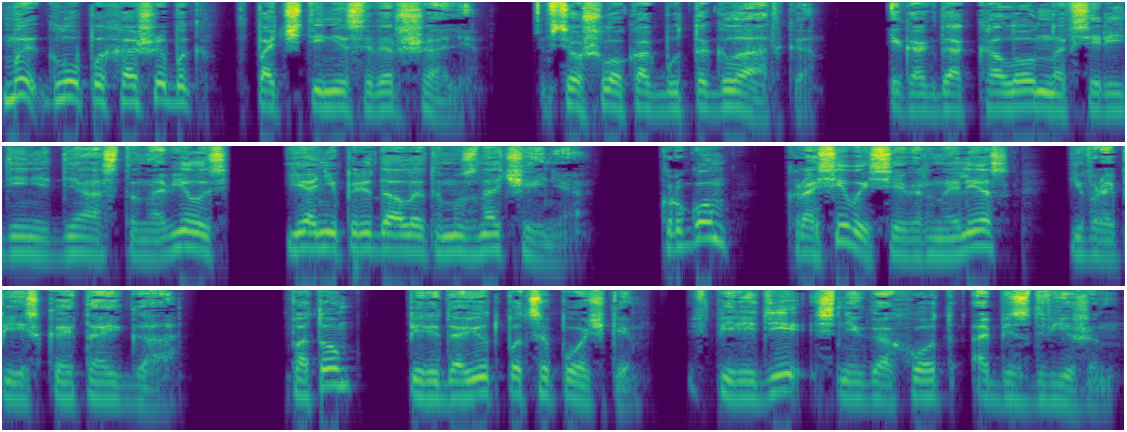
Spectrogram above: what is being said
Мы глупых ошибок почти не совершали. Все шло как будто гладко. И когда колонна в середине дня остановилась, я не придал этому значения. Кругом красивый северный лес, европейская тайга. Потом передают по цепочке. Впереди снегоход обездвижен.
